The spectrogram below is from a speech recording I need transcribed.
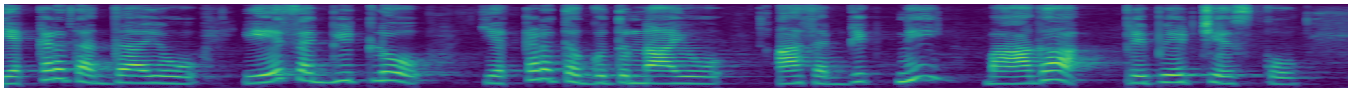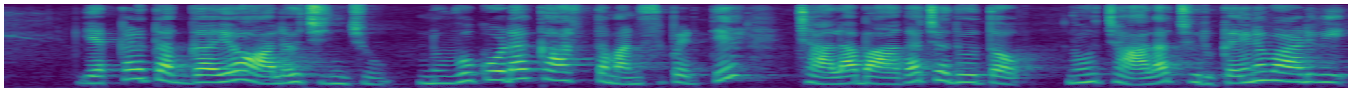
ఎక్కడ తగ్గాయో ఏ సబ్జెక్ట్లో ఎక్కడ తగ్గుతున్నాయో ఆ సబ్జెక్ట్ని బాగా ప్రిపేర్ చేసుకో. ఎక్కడ తగ్గాయో ఆలోచించు. నువ్వు కూడా కాస్త మనసు పెడితే చాలా బాగా చదువుతావు. నువ్వు చాలా చురుకైన వాడివి.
